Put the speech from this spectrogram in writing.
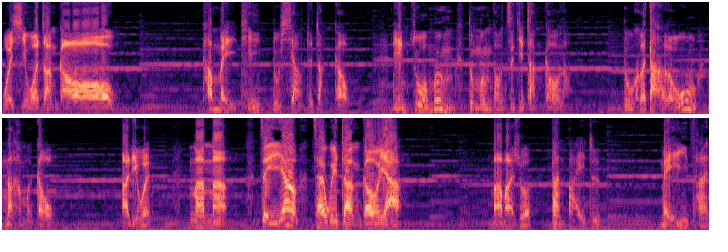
我希望长高。他每天都想着长高，连做梦都梦到自己长高了，都和大楼那么高。阿丽问：“妈妈，怎样才会长高呀？”妈妈说：“蛋白质，每一餐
